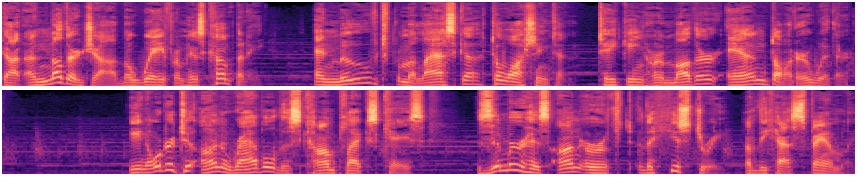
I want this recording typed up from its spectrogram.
got another job away from his company, and moved from Alaska to Washington, taking her mother and daughter with her. In order to unravel this complex case, Zimmer has unearthed the history of the Hess family.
